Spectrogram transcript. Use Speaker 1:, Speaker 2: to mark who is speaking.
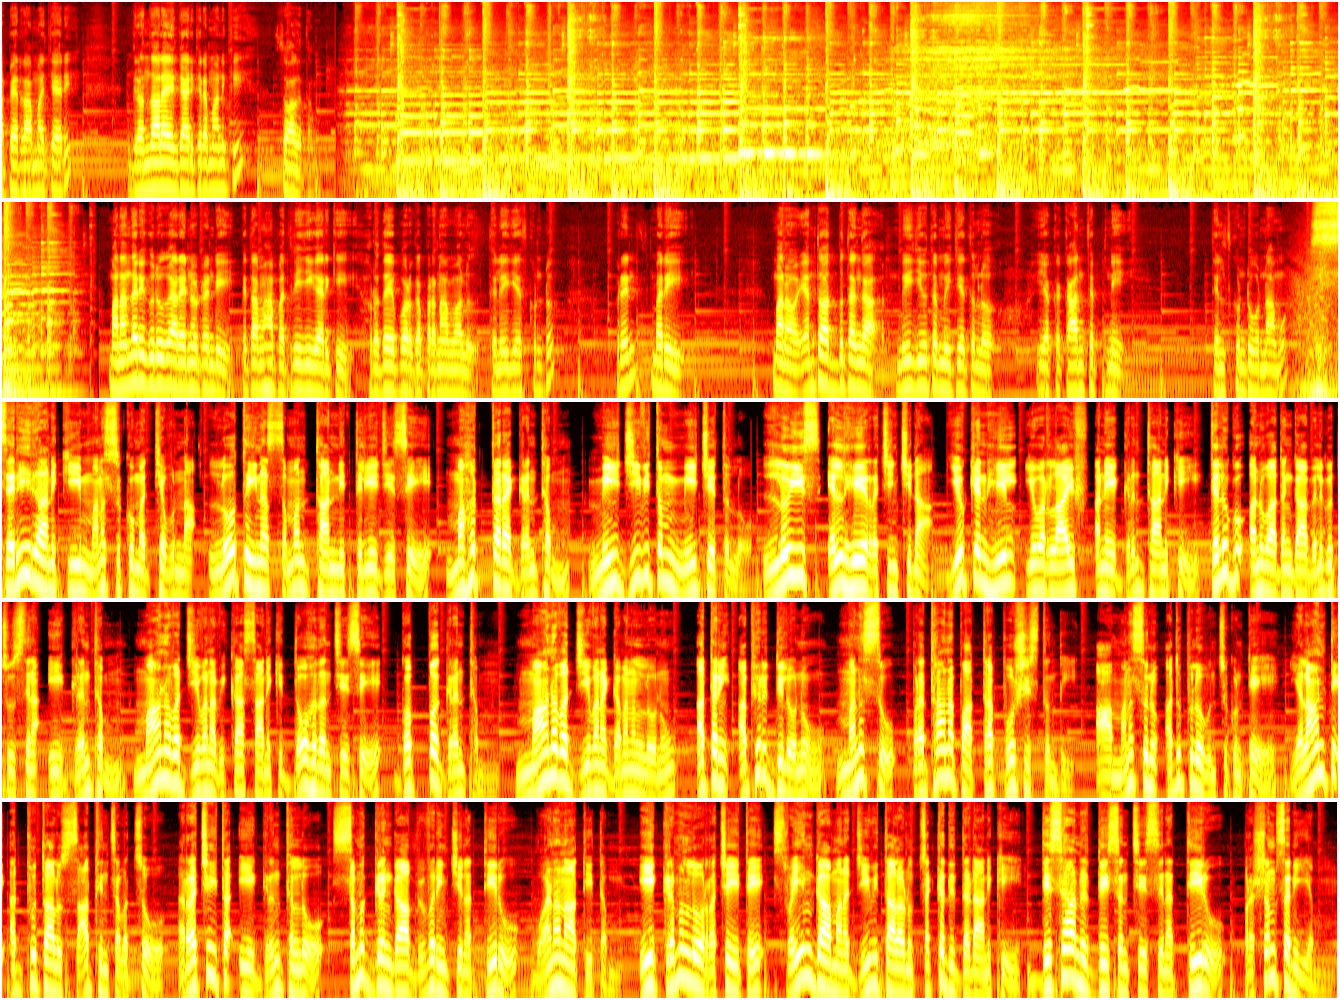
Speaker 1: నా పేరు రామాచారి. గ్రంథాలయం కార్యక్రమానికి స్వాగతం. మనందరి గురువుగారు పితామహ పత్రిజీ గారికి హృదయపూర్వక ప్రణామాలు తెలియజేసుకుంటూ ఫ్రెండ్స్ మరి మనం ఎంతో అద్భుతంగా మీ జీవితం మీ చేతుల్లో ఈ యొక్క కాన్సెప్ట్ని తెలుసుకుంటూ ఉన్నాము.
Speaker 2: శరీరానికి మనసుకు మధ్య ఉన్న లోతైన సంబంధాన్ని తెలియజేసే మహత్తర గ్రంథం మీ జీవితం మీ చేతుల్లో. లూయిస్ ఎల్హే రచించిన you can heal your life అనే గ్రంథానికి తెలుగు అనువాదంగా వెలుగు చూసిన ఈ గ్రంథం మానవ జీవన వికాసానికి దోహదం చేసే గొప్ప గ్రంథం. మానవ జీవన గమనంలోనూ అతని అభివృద్ధిలోనూ మనస్సు ప్రధాన పాత్ర పోషిస్తుంది. ఆ మనసును అదుపులో ఉంచుకుంటే ఎలాంటి అద్భుతాలు సాధించవచ్చో రచయిత ఈ గ్రంథంలో సమగ్రంగా వివరించిన తీరు వర్ణనాతీతం. ఈ క్రమంలో రచయితే స్వయంగా మన జీవితాలను చక్కదిద్దడానికి దిశానిర్దేశం చేసిన తీరు ప్రశంసనీయం.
